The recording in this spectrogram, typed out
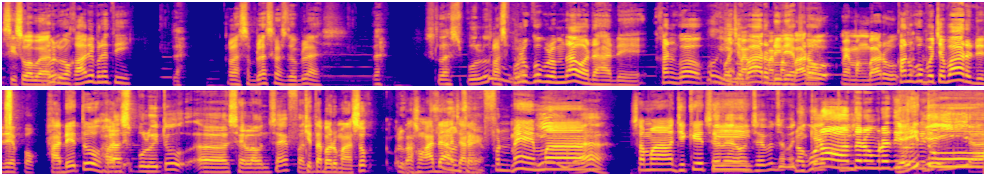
siswa Gue baru. dua kali berarti. Lah. Kelas 11, kelas 12. lah setelah 10 Kelas 10 gue belum tahu ada HD. Kan gue Oh, iya. bocah Memang- baru di memang Depok. baru, memang baru. Kan gue bocah baru di Depok. HD tuh kelas HD 10 itu uh, Ceylon Seven kita baru masuk langsung ada acara. Memang Iya. Sama JKT. Ceylon Seven sama Nah, JKT nonton dong berarti. Ya berarti. itu. Ya iya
